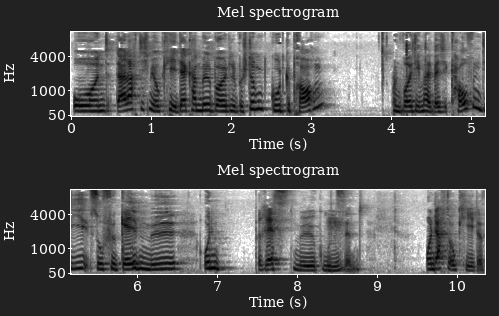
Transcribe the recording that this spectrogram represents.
Und da dachte ich mir, okay, der kann Müllbeutel bestimmt gut gebrauchen. Und wollte ihm halt welche kaufen, die so für gelben Müll und Restmüll gut Mhm. sind. Und dachte, okay, das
